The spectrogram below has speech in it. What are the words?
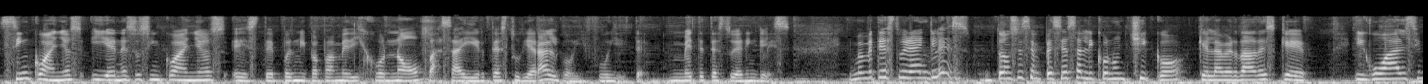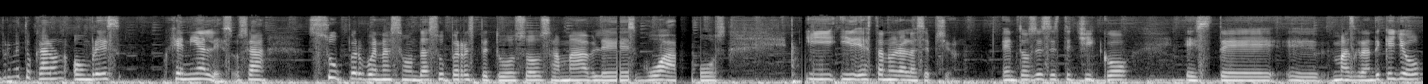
Cinco años y en esos cinco años, este, pues mi papá me dijo, no, vas a irte a estudiar algo y fui, métete a estudiar inglés. Y me metí a estudiar inglés. Entonces empecé a salir con un chico que la verdad es que igual siempre me tocaron hombres geniales, o sea, súper buenas ondas, súper respetuosos, amables, guapos, y, esta no era la excepción. Entonces este chico, este, eh, más grande que yo,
